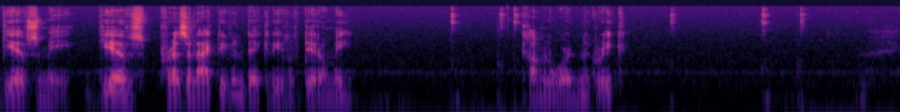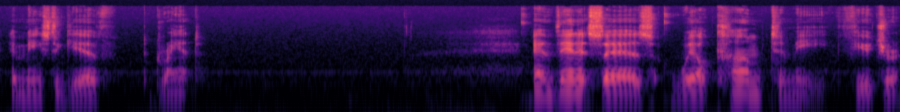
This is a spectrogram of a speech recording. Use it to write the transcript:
gives me, gives present active indicative of didomi, common word in the Greek. It means to give, to grant. And then it says, will come to me, future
